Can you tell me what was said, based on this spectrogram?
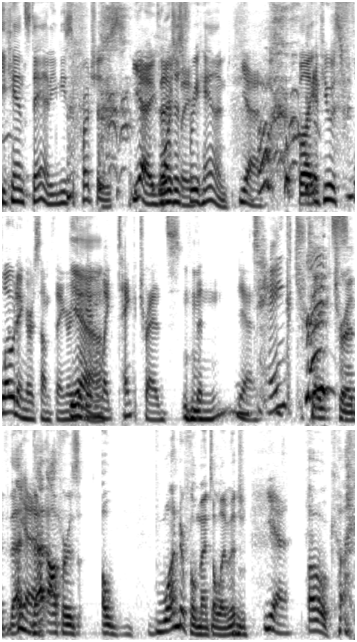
he can't stand. He needs the crutches. Yeah. Exactly. Or his free hand? Yeah. Oh. But like, if he was floating or something, or you Yeah. gave him like tank treads, mm-hmm. then yeah. tank treads. Tank treads treads. That Yeah. that offers a wonderful mental image. Mm-hmm. Yeah. Oh God.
